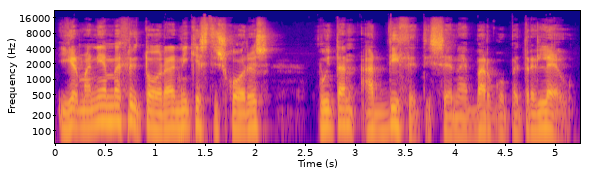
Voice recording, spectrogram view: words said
Η Γερμανία μέχρι τώρα ανήκε στις χώρες που ήταν αντίθετη σε ένα εμπάργο πετρελαίου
